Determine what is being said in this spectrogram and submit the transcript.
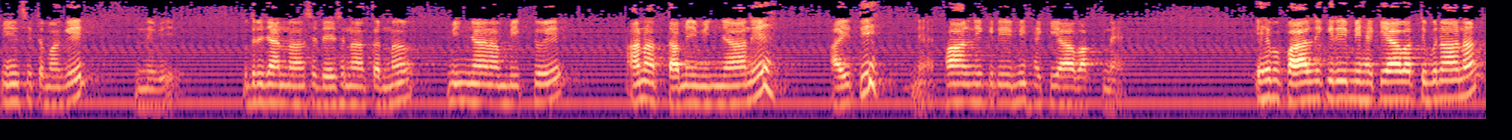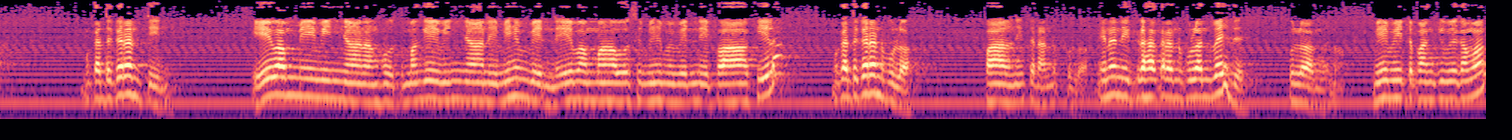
මේ සිත මගේ නෙවේ බුදුරජාණන් වහන්සේ දේශනා කරන විඤ්ඥානම්භික්කවේ අනත් අමේ විඤ්ඥානය අයිති නෑ පාලනි කිරීමි හැකියාවක් නෑ. එහෙම පාලනි කිරීමේ හැකියාවත් තිබුණානන් මකද කරන්තින්. ඒවම් මේ විඤ්ඥානං හොත් මගේ විඤ්ඥානය මෙහෙම වෙන්න ඒවම් මහවෝස මෙහෙම වෙන්නේ පා කියලා මකත කරන්න පුළුව පාලනි කරන්න පුළුව එන නිග්‍රහ කරන්න පුළන් බයිද පුළුවන් වෙනවා. මේ මීට පංකිවේ ගමන්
